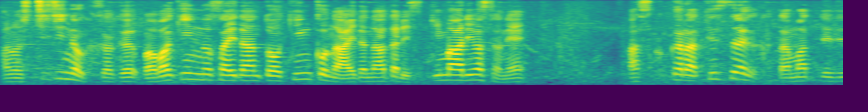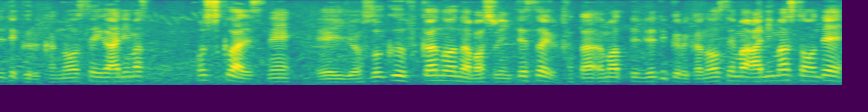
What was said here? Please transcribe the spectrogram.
あの7時の区画、ババキンの祭壇と金庫の間のあたり隙間ありますよね。あそこからテスラが固まって出てくる可能性があります。もしくはですね、えー、予測不可能な場所にテスラが固まって出てくる可能性もありましたので、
